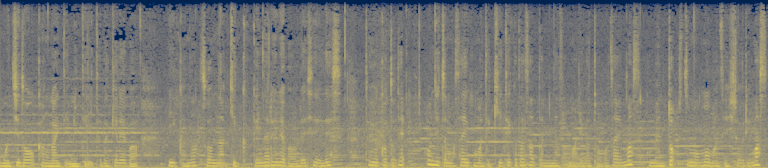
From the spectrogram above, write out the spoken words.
もう一度考えてみていただければいいかな。そんなきっかけになれれば嬉しいです。ということで本日も最後まで聞いてくださった皆様ありがとうございます。コメント質問もお待ちしております。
